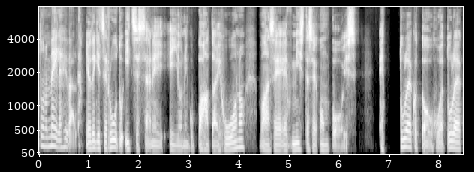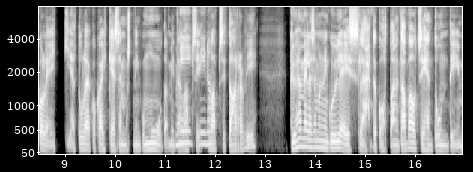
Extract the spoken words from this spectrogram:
tuntunut meille hyvältä. ja jotenkin että se ruutu itsessään ei, ei ole niin paha tai huono, vaan se, että mistä se on pois. Että tuleeko touhua, tuleeko leikkiä, tuleeko kaikkea semmoista niin muuta, mitä Niin, lapsi, niin on. lapsi tarvii. Kyllähän meillä semmoinen niin kuin yleislähtökohtainen, että about siihen tuntiin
